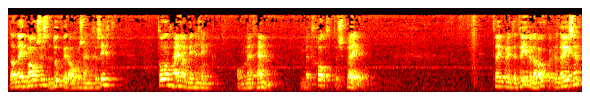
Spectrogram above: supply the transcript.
dan deed Mozes de doek weer over zijn gezicht, totdat hij naar binnen ging om met hem, met God te spreken. 2 Korinthe 3 willen we ook lezen.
